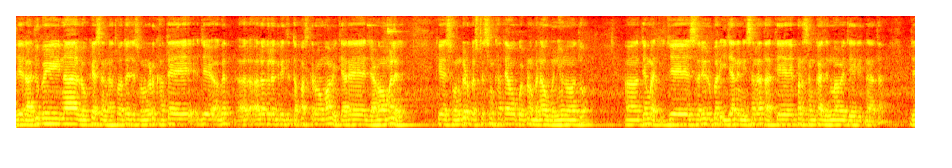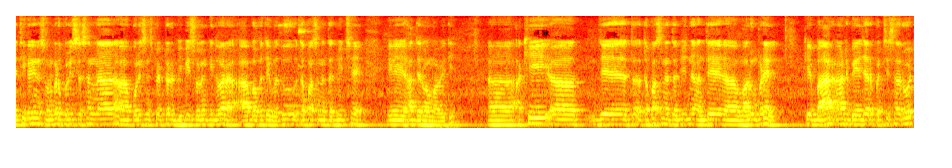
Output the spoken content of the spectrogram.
જે રાજુભાઈના લોકેશન અથવા તો જે સોનગઢ ખાતે જે અગત અલગ અલગ રીતે તપાસ કરવામાં આવી ત્યારે જાણવા મળેલ કે સોનગઢ બસ સ્ટેશન ખાતે આવો કોઈ પણ બનાવ બન્યો ન હતો. તેમજ જે શરીર ઉપર ઈજાના નિશાન હતા તે પણ શંકા જન્માવે તે રીતના હતા. જેથી કરીને સોનગઢ પોલીસ સ્ટેશનના police inspector B B Solanki દ્વારા આ બાબતે વધુ તપાસ અને તજવીજ છે એ હાથ ધરવામાં આવી હતી. આખી જે તપાસ અને તજવીજના અંતે માલુમ પડેલ કે બાર આઠ બે હજાર પચીસના રોજ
